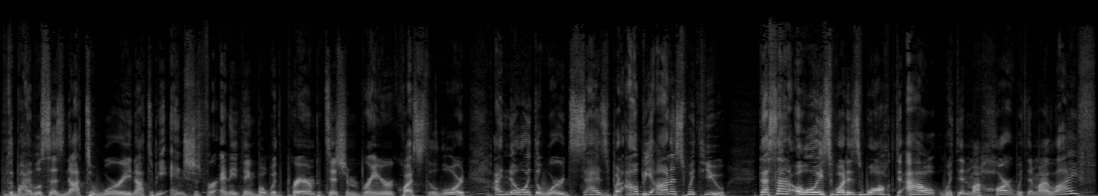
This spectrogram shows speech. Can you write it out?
that the Bible says not to worry, not to be anxious for anything, but with prayer and petition, bring your requests to the Lord. I know what the word says, but I'll be honest with you. That's not always what is walked out within my heart, within my life.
